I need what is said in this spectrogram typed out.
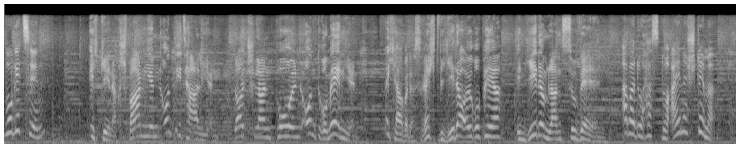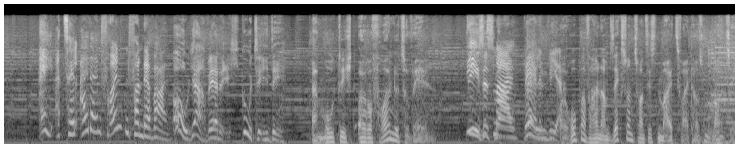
Wo geht's hin? Ich gehe nach Spanien und Italien, Deutschland, Polen und Rumänien. Ich habe das Recht, wie jeder Europäer, in jedem Land zu wählen. Aber du hast nur eine Stimme. Hey, erzähl all deinen Freunden von der Wahl. Oh ja, werde ich. Gute Idee. Ermutigt, eure Freunde zu wählen. Dieses Mal wählen wir. Europawahlen am 26. Mai 2019.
